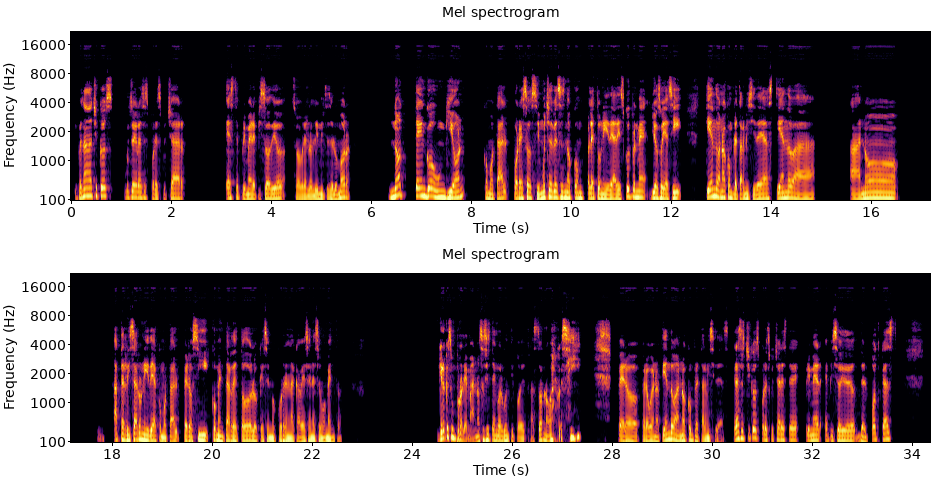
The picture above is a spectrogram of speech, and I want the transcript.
Y pues nada, chicos, muchas gracias por escuchar este primer episodio sobre los límites del humor. No tengo un guion como tal, por eso si muchas veces no completo una idea, discúlpenme, yo soy así, tiendo a no completar mis ideas, tiendo a, a no aterrizar una idea como tal, pero sí comentar de todo lo que se me ocurre en la cabeza en ese momento. Creo que es un problema, no sé si tengo algún tipo de trastorno o algo así, pero, pero bueno, tiendo a no completar mis ideas. Gracias chicos por escuchar este primer episodio del podcast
